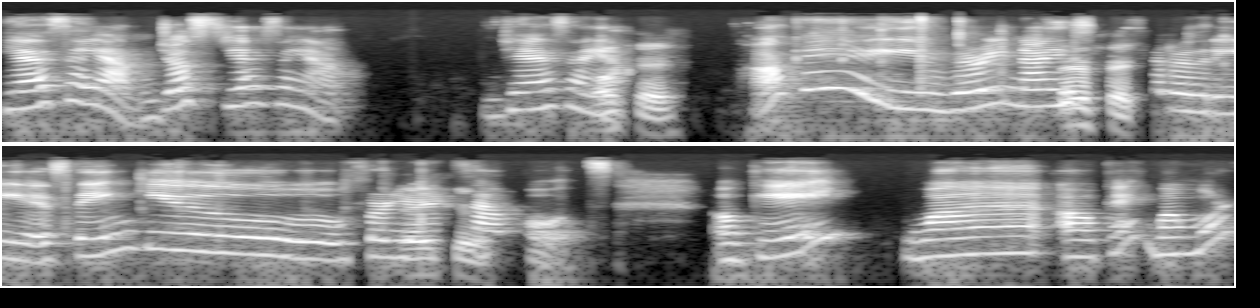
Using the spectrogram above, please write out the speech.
Yes, I am. Just yes, I am. Yes, I am. Okay, Okay, very nice, Perfect. Mr. Rodriguez. Thank you for your Thank you. examples. Okay, one, okay, one more.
